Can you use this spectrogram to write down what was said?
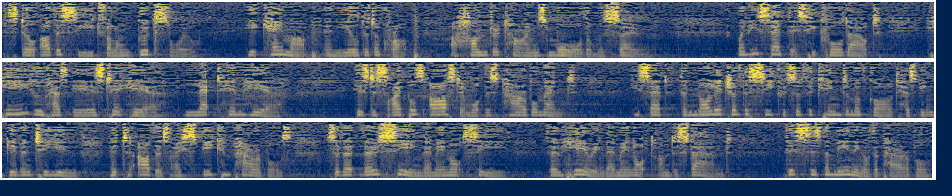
Still other seed fell on good soil it came up and yielded a crop a hundred times more than was sown. When he said this, he called out, He who has ears to hear, let him hear. His disciples asked him what this parable meant. He said, The knowledge of the secrets of the kingdom of God has been given to you, but to others I speak in parables, so that those seeing they may not see, though hearing they may not understand. This is the meaning of the parable.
